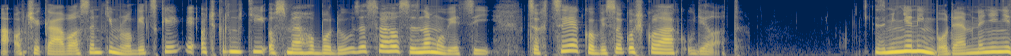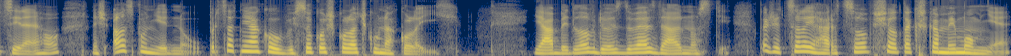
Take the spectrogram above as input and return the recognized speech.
a očekával jsem tím logicky i očkrnutí osmého bodu ze svého seznamu věcí, co chci jako vysokoškolák udělat. Zmíněným bodem není nic jiného, než alespoň jednou prcat nějakou vysokoškolačku na kolejích. Já bydlel v dojezdové vzdálenosti, takže celý Harcov šel takřka mimo mě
